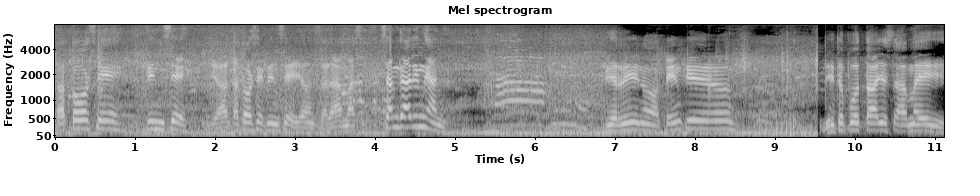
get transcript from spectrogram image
14, 15. Yan, 14, 15. Yan, salamat. Saan galing yan? Pirino. Thank you. Dito po tayo sa may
